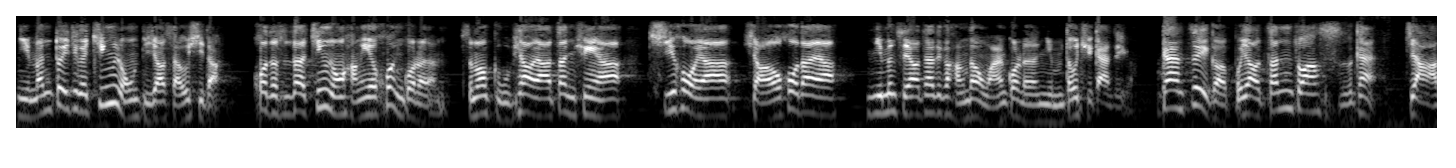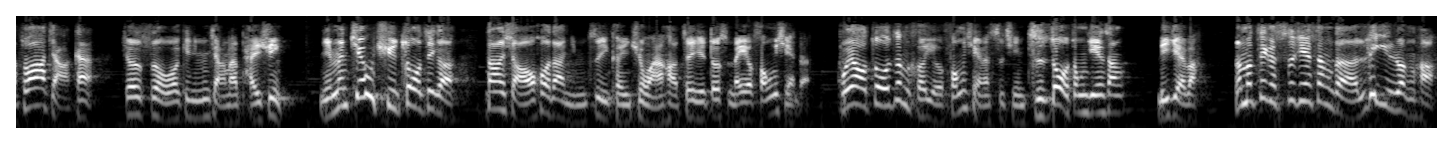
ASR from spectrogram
你们对这个金融比较熟悉的，或者是在金融行业混过的人，什么股票呀、证券呀、期货呀、小额货贷呀，你们只要在这个行当玩过的人，你们都去干这个。干这个不要真抓实干，假抓假干。就是我给你们讲的培训，你们就去做这个。当，小额货贷你们自己可以去玩哈，这些都是没有风险的。不要做任何有风险的事情，只做中间商，理解吧？那么这个世界上的利润哈，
